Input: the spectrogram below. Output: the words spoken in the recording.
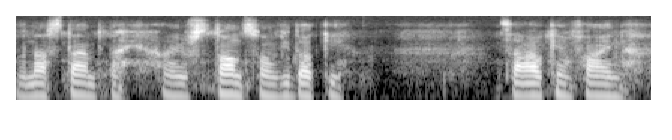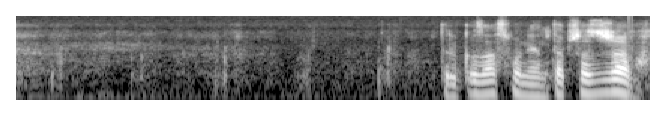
w następnej. A już stąd są widoki całkiem fajne. Tylko zasłonięte przez drzewa.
